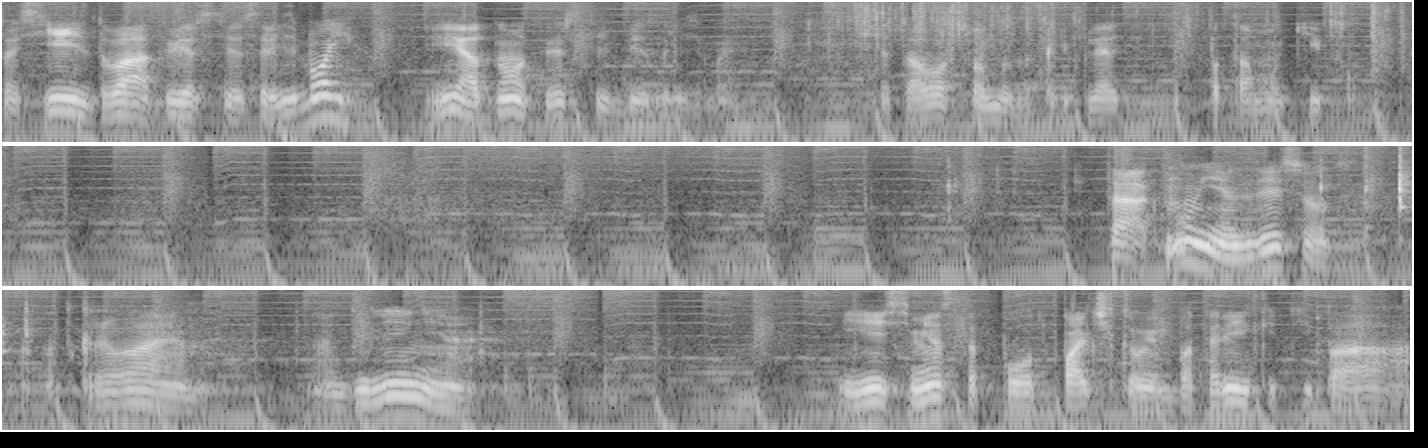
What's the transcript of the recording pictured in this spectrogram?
То есть есть два отверстия с резьбой и одно отверстие без резьбы. Для того, чтобы закреплять по тому типу. Так, ну и здесь вот открываем отделение есть место под пальчиковой батарейкой типа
